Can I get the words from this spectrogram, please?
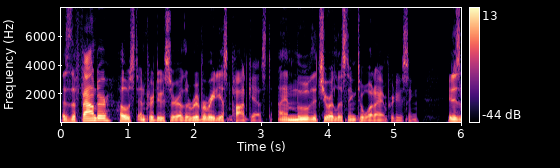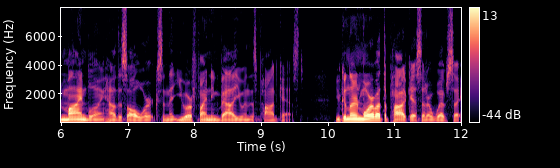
As the founder, host, and producer of the River Radius podcast, I am moved that you are listening to what I am producing. It is mind blowing how this all works and that you are finding value in this podcast. You can learn more about the podcast at our website,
